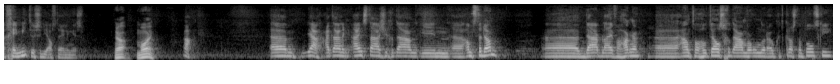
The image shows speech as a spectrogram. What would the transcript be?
chemie tussen die afdelingen is. Ja, mooi. Ja. Ehm, ja, uiteindelijk eindstage gedaan in eh, Amsterdam. Eh, daar blijven hangen. Een aantal hotels gedaan, waaronder ook het Krasnopolski.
